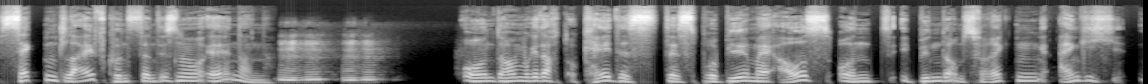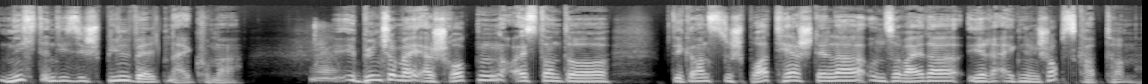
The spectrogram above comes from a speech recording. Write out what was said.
Second Life, kannst du an das noch erinnern? Mhm, mh. Und da haben wir gedacht, okay, das, das probiere ich mal aus. Und ich bin da ums Verrecken eigentlich nicht in diese Spielwelt reingekommen. Ja. Ich bin schon mal erschrocken, als dann da die ganzen Sporthersteller und so weiter ihre eigenen Shops gehabt haben.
